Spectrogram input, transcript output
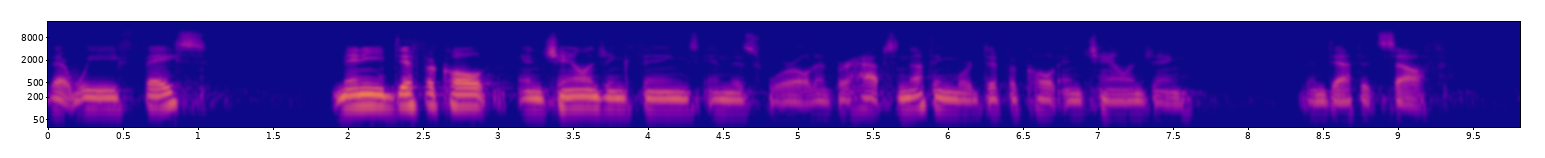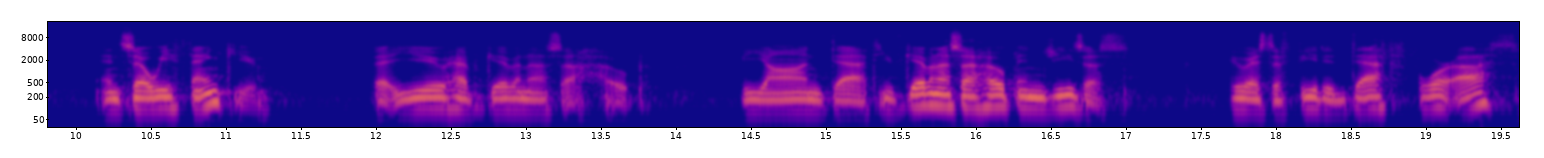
that we face many difficult and challenging things in this world, and perhaps nothing more difficult and challenging than death itself. And so we thank you that you have given us a hope beyond death. You've given us a hope in Jesus, who has defeated death for us,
